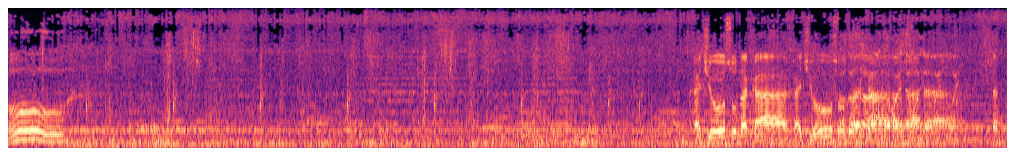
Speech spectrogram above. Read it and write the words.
О, Хочу судака, хочу судака. давай, давай, да, давай, давай. да.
